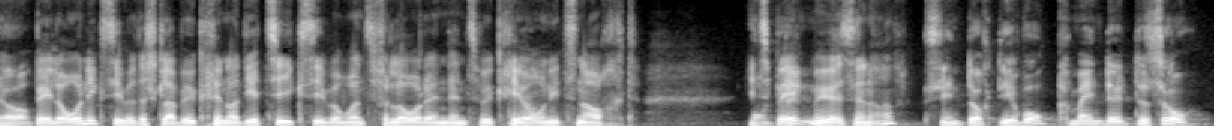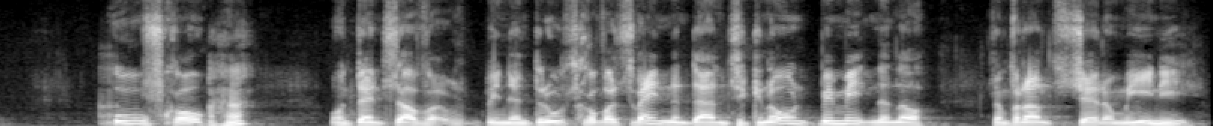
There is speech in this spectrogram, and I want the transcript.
Ja. Belohnung, gewesen, weil das war glaube wirklich noch die Zeit, gewesen, wo wir uns verloren haben, sie wirklich ohne die Nacht ins Und Bett dann- müssen, oder? sind doch die Walkmen dort so aufgekommen. Aha. Und dann bin ich dann rausgekommen, was wenn, und dann haben sie genommen und bin mitten noch zum Franz Geromini,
